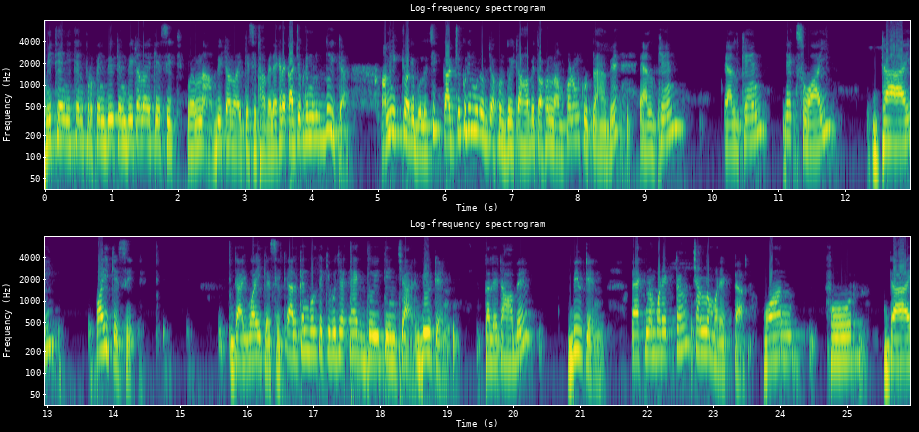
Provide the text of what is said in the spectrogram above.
methane, ethane, propane, butane butanoic acid না বিউটানোয়িক অ্যাসিড হবে না। এখানে কার্যকরী মূলক দুইটা। আমি একটু আগে বলেছি কার্যকরী মূলক যখন দুইটা হবে, তখন নামকরণ করতে হবে alkane alkane, X Y, dioic acid. Dioic acid. Alkane বলতে কি বোঝায়? এক, দুই, তিন, চার, বিউটেন। তাহলে এটা হবে বিউটেন। এক নম্বর একটা, চার নম্বর একটা। One, four,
